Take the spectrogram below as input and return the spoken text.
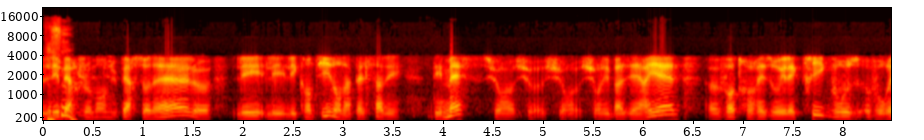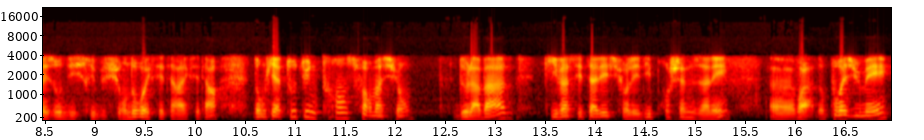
L'hébergement du personnel, les, cantines, on appelle ça des, messes sur, sur, sur, les bases aériennes, votre réseau électrique, vos, vos réseaux de distribution d'eau, etc., etc. Donc il y a toute une transformation de la base qui va s'étaler sur les dix prochaines années. voilà. Donc pour résumer,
